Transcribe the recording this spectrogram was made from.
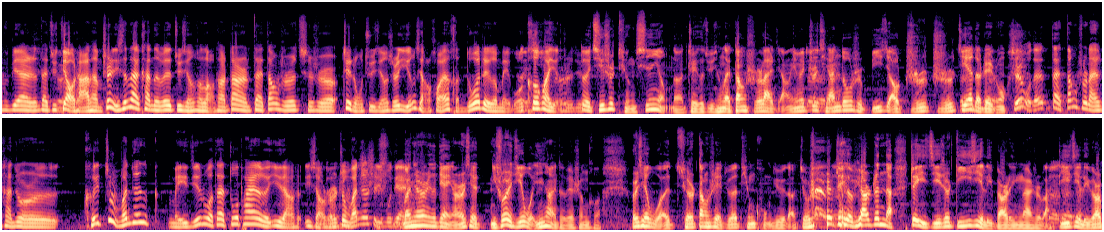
FBI 人再去调查他们。其实你现在看特别剧情很老套，但是在当时其实这种剧情其实影响了后来很多这个美国科幻影视剧。对，其实挺新颖的这个剧情在当时来讲，因为之前都是比较直直接的这种。其实我在在当时来看就是。可以，就是完全每一集如果再多拍个一两一小时，就完全是一部电影，完全是一个电影。而且你说这集我印象也特别深刻，而且我确实当时也觉得挺恐惧的。就是 这个片儿真的这一集就是第一季里边的，应该是吧？第一季里边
